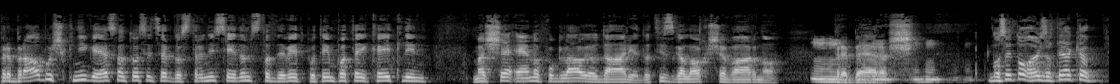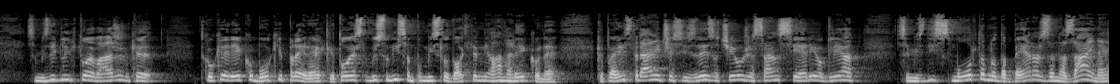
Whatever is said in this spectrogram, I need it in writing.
prebral boš knjige, jaz sem to sicer do strani 709, potem po tej Caitlin imaš še eno poglavje v Darje, da ti ga lahko še varno Mhm, prebereš. No, vse to, a veš, tega, ker se mi zdi, da to je važno, ker tako je rekel Boki prej, ne, ker to jaz v bistvu nisem pomislil, dokler ni on rekel. Ne, ker po eni strani, če si zdaj začel že sam serijo gledati, se mi zdi smotrno, da bereš za nazaj, ne,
